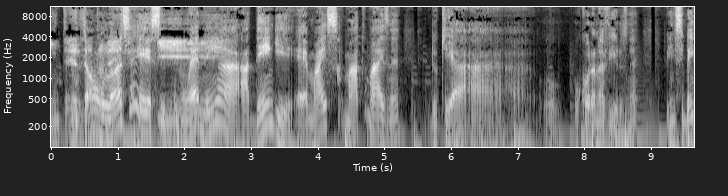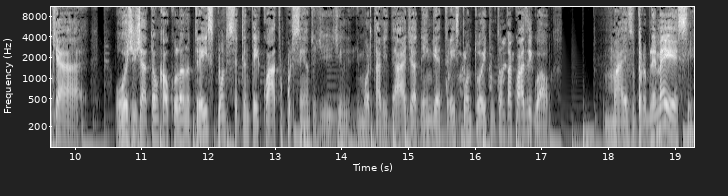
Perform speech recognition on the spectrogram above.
então, Exatamente. o lance é esse, e... não é nem a, a dengue, é mais mata mais, né, do que a, a, a o, o, coronavírus, né? E se bem que a hoje já estão calculando 3,74% de, de, de mortalidade, a dengue é 3,8, então tá quase igual. Mas o problema é esse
